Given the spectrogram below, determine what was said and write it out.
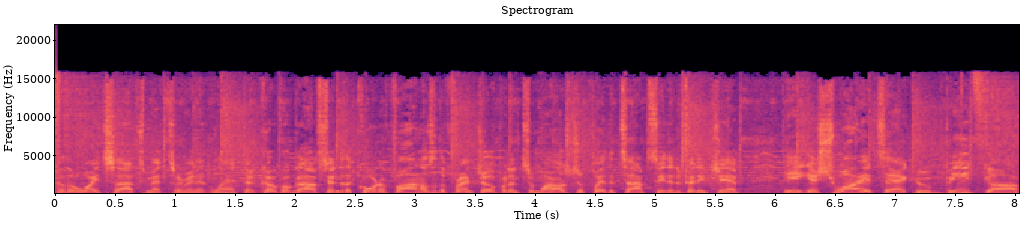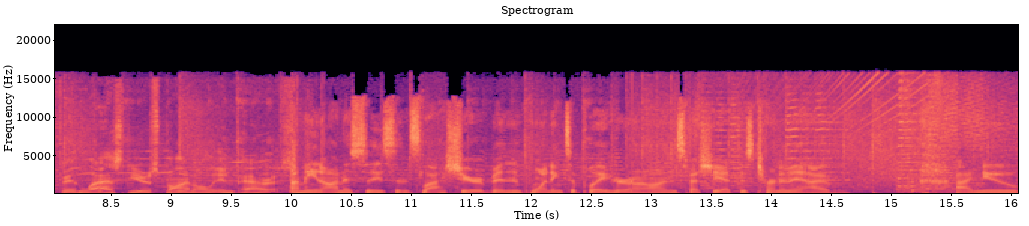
to the White Sox. Mets are in Atlanta. Coco Gauff's into the quarterfinals of the French Open, and tomorrow she'll play the top seeded defending champ Iga Swiatek, who beat Gauff in last year's final in Paris. I mean, honestly, since last year, I've been wanting to play her on, especially at this tournament. I've I knew,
